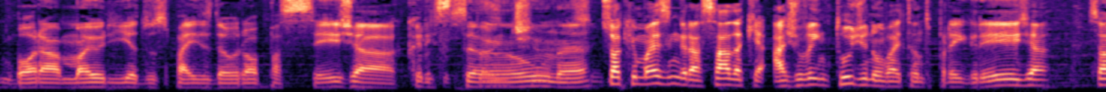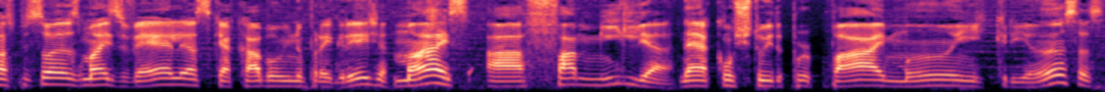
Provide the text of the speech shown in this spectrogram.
embora a maioria dos países da Europa seja cristão, né? Sim. Só que o mais engraçado é que a juventude não vai tanto para a igreja, são as pessoas mais velhas que acabam indo para a igreja, mas a família, né, constituída por pai, mãe e crianças,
